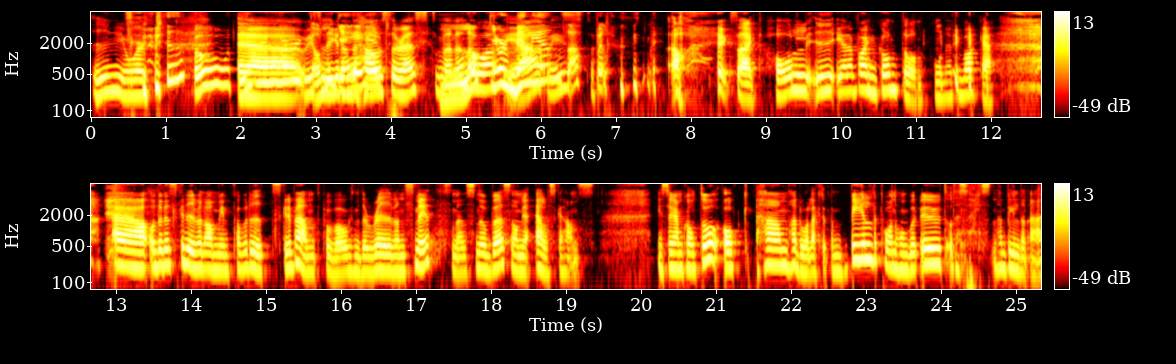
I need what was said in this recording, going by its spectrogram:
i New York. Fot i Eh, New York, visserligen on under house arrest, men ändå. Lock your Ja, millions up. eller? Ja, exakt. Håll i era bankkonton. Hon är tillbaka. Eh, och den är skriven av min favoritskribent på Vogue som heter Raven Smith, som är en snubbe som jag älskar hans Instagramkonto. Och han har då lagt upp en bild på när hon går ut och den, den här bilden är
